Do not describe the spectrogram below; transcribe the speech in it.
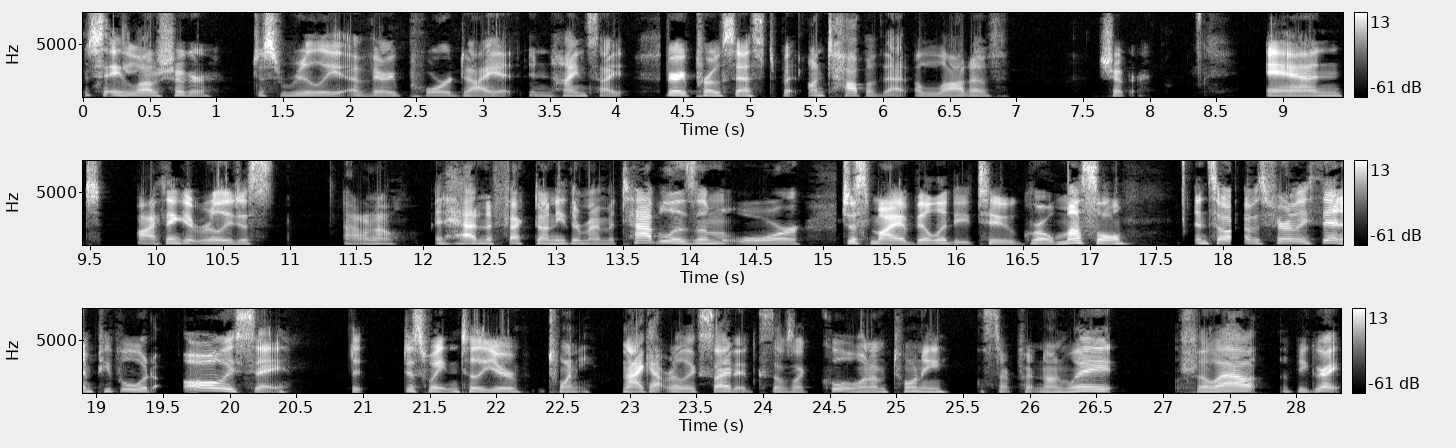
I just ate a lot of sugar. Just really a very poor diet in hindsight. Very processed, but on top of that, a lot of sugar. And I think it really just I don't know, it had an effect on either my metabolism or just my ability to grow muscle and so I was fairly thin, and people would always say, just wait until you're 20. And I got really excited because I was like, cool, when I'm 20, I'll start putting on weight, fill out, it'd be great.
